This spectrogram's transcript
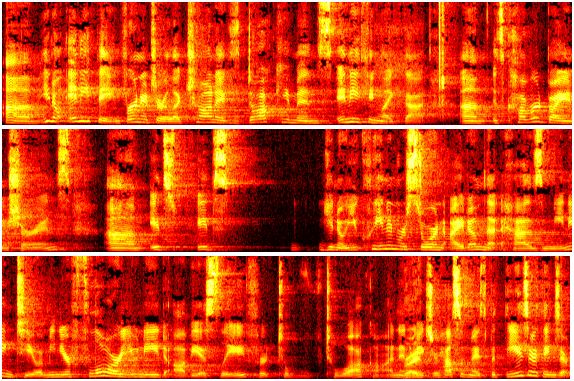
um, you know, anything, furniture, electronics, documents, anything like that. Um, it's covered by insurance. Um, it's, it's, you know, you clean and restore an item that has meaning to you. I mean, your floor you need obviously for to to walk on and Right. makes your house look nice. But these are things that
